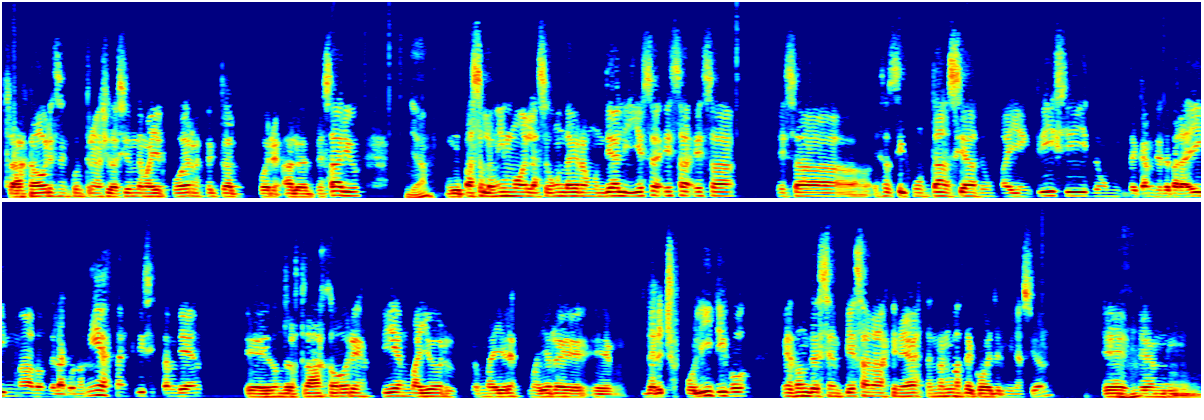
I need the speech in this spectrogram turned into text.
trabajadores se encuentran en una situación de mayor poder respecto al a los empresarios. ¿Ya? Y pasa lo mismo en la Segunda Guerra Mundial y esa, esa, esa, esa, esas circunstancias de un país en crisis, de, un, de cambios de paradigma, donde la economía está en crisis también, eh, donde los trabajadores piden mayor, mayores, mayores derechos políticos, es donde se empiezan a generar estas normas de codeterminación. Em,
